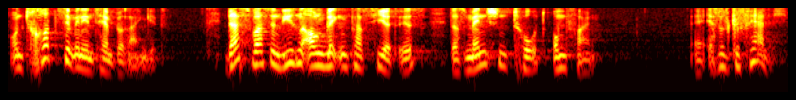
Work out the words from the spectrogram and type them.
und trotzdem in den Tempel reingeht? Das, was in diesen Augenblicken passiert, ist, dass Menschen tot umfallen. Es ist gefährlich.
